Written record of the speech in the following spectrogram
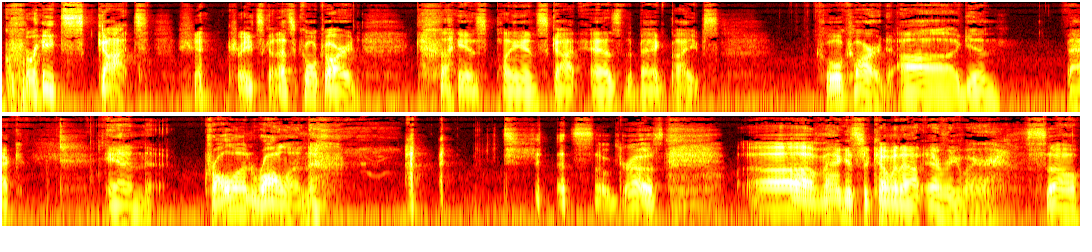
great Scott. Great Scott. That's a cool card. Guy is playing Scott as the bagpipes. Cool card. Uh, again, back. And crawling, rolling. That's so gross. Oh, maggots are coming out everywhere. So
